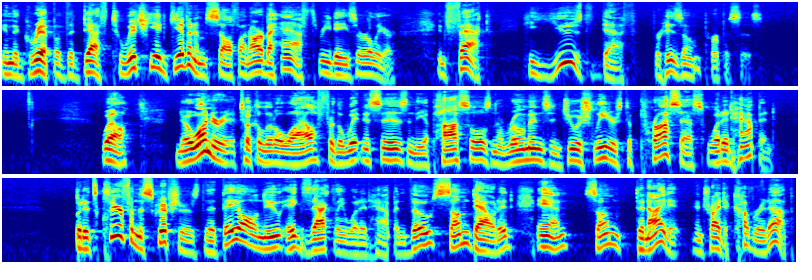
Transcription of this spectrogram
in the grip of the death to which he had given himself on our behalf three days earlier. In fact, he used death for his own purposes. Well, no wonder it took a little while for the witnesses and the apostles and the Romans and Jewish leaders to process what had happened. But it's clear from the scriptures that they all knew exactly what had happened, though some doubted and some denied it and tried to cover it up.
